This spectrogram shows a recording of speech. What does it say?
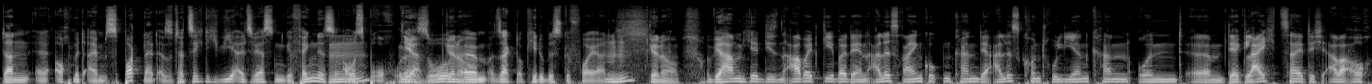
dann äh, auch mit einem Spotlight, also tatsächlich wie als wäre es ein Gefängnisausbruch mhm. oder ja, so, genau. ähm, sagt, okay, du bist gefeuert. Mhm, genau. Und wir haben hier diesen Arbeitgeber, der in alles reingucken kann, der alles kontrollieren kann und ähm, der gleichzeitig aber auch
